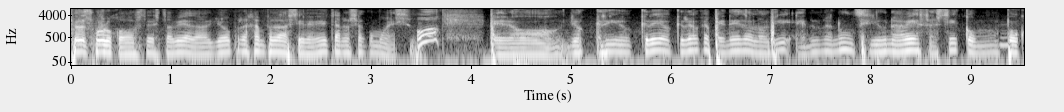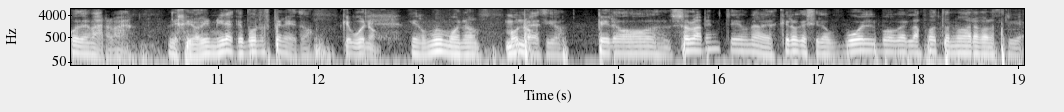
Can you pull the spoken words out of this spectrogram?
Yo es Burgos de Estoviedo. Yo, por ejemplo, la sirenita no sé cómo es. ¡Oh! Pero yo creo, creo, creo que a Penedo lo vi en un anuncio una vez así con un poco de barba. Dije, oye, mira qué bueno es Penedo. Qué bueno. Digo, muy bueno. Mono. Pero solamente una vez. Creo que si lo vuelvo a ver la foto no la reconocería.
